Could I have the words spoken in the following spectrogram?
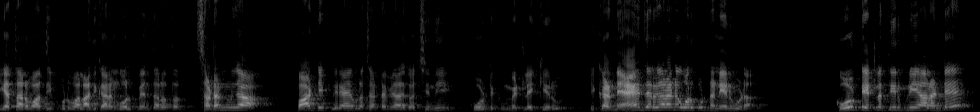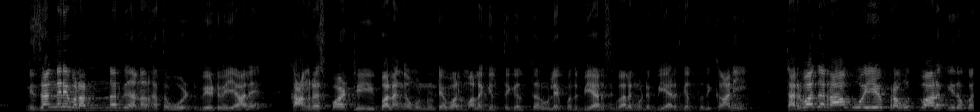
ఇక తర్వాత ఇప్పుడు వాళ్ళు అధికారం కోల్పోయిన తర్వాత సడన్గా పార్టీ ఫిరాయింపుల చట్టం మీదకి వచ్చింది. కోర్టుకు మెట్లెక్కారు. ఇక్కడ న్యాయం జరగాలని కోరుకుంటున్నాను నేను కూడా. కోర్టు ఎట్లా తీర్పునియాలంటే నిజంగానే వాళ్ళందరి మీద అనర్హత వేటు వేయాలి. కాంగ్రెస్ పార్టీ బలంగా ఉండుంటే వాళ్ళు మళ్ళీ గెలితే గెలుతారు లేకపోతే బీఆర్ఎస్ బలంగా ఉంటే బీఆర్ఎస్ గెలుతుంది. కానీ తర్వాత రాబోయే ప్రభుత్వాలకు ఇది ఒక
